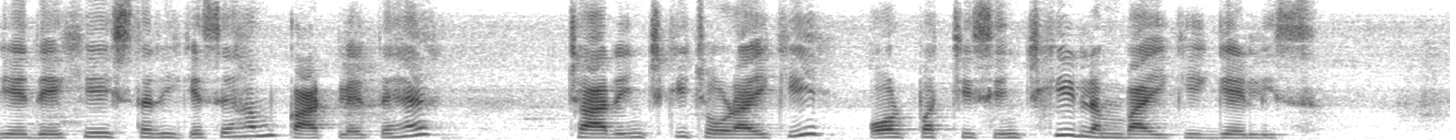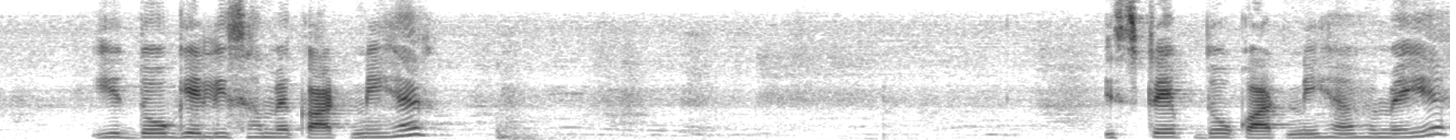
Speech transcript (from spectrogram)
ये देखिए, इस तरीके से हम काट लेते हैं। चार इंच की चौड़ाई की और पच्चीस इंच की लंबाई की गेलिस। ये दो गेलिस हमें काटनी है। स्टेप दो काटनी है हमें ये।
